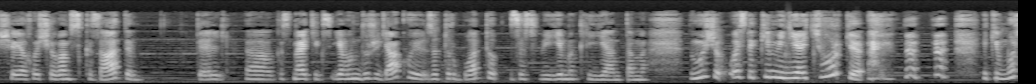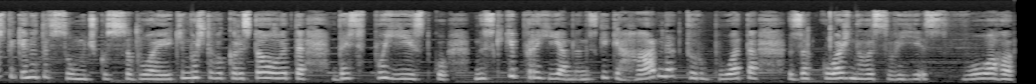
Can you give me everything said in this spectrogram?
що я хочу вам сказати. Cosmetics, я вам дуже дякую за турботу за своїми клієнтами. Тому що ось такі мініатюрки, які можете кинути в сумочку з собою, які можете використовувати десь в поїздку. Наскільки приємно, наскільки гарна турбота за кожного свого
